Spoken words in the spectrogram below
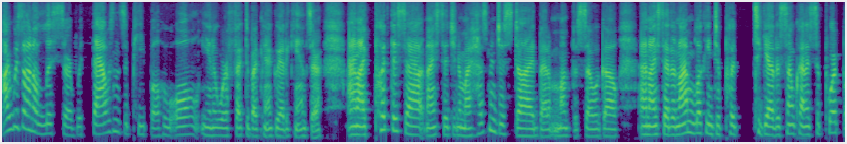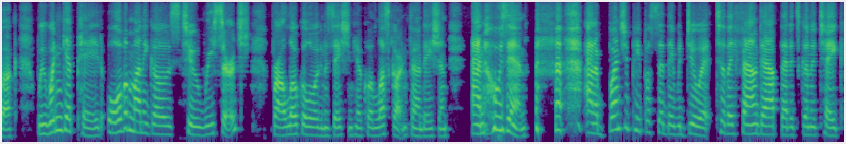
I was on a listserv with thousands of people who all, you know, were affected by pancreatic cancer. And I put this out and I said, you know, my husband just died about a month or so ago. And I said, and I'm looking to put together some kind of support book. We wouldn't get paid. All the money goes to research for our local organization here called Lustgarten Foundation. And who's in? and a bunch of people said they would do it till they found out that it's going to take,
